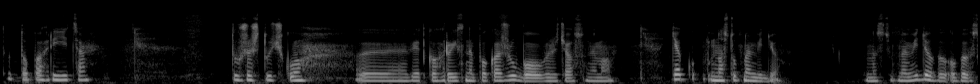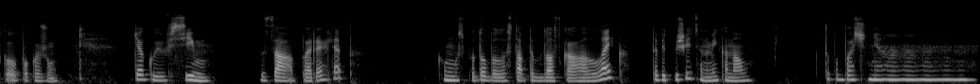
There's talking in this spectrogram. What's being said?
Тут топа гріється. Ту же штучку е, відкогриз не покажу, бо вже часу нема. Дякую в наступному відео. В наступному відео обов'язково покажу. Дякую всім за перегляд. Кому сподобалось, ставте, будь ласка, лайк та підпишіться на мій канал. До побачення!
